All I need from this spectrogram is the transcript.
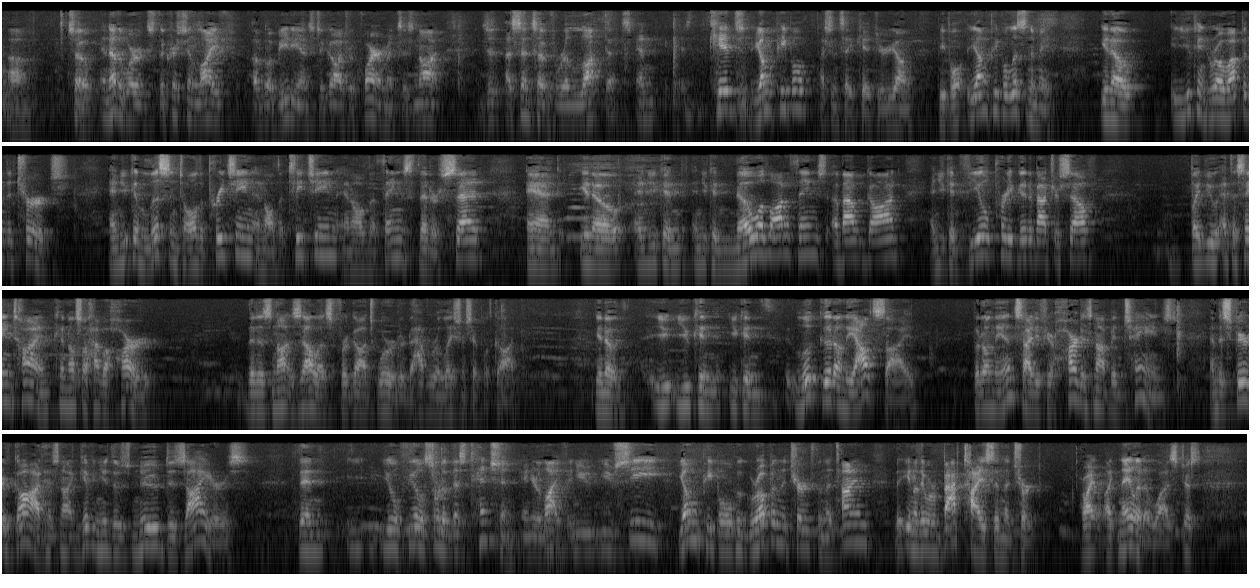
Um, so, in other words, the Christian life of obedience to God's requirements is not a sense of reluctance. And kids, young people, I shouldn't say kids, you're young people. Young people, listen to me. You know, you can grow up in the church and you can listen to all the preaching and all the teaching and all the things that are said. And you know and you can and you can know a lot of things about God. And you can feel pretty good about yourself. But you at the same time can also have a heart that is not zealous for God's word or to have a relationship with God. You know, you, you can you can look good on the outside, but on the inside, if your heart has not been changed and the Spirit of God has not given you those new desires, then you'll feel sort of this tension in your life. And you, you see young people who grew up in the church from the time that, you know, they were baptized in the church, right? Like Nailita was just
